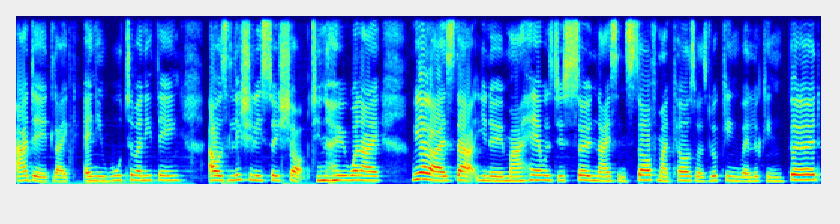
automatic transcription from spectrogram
added like any water or anything. I was literally so shocked you know when i realized that you know my hair was just so nice and soft. My curls was looking were looking good.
